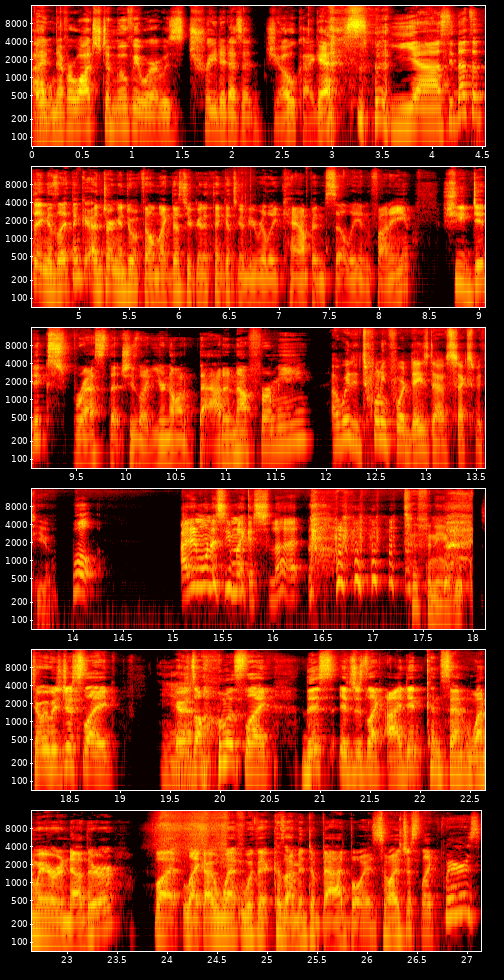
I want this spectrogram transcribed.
I'd never watched a movie where it was treated as a joke, I guess. Yeah, see, that's the thing is, I think entering into a film like this, you're going to think it's going to be really camp and silly and funny. She did express that she's like, "You're not bad enough for me." I waited 24 days to have sex with you. Well, I didn't want to seem like a slut. Tiffany, So it was just like, it was almost like this. It's just like I didn't consent one way or another, but like I went with it because I'm into bad boys. So I was just like, "Where's,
